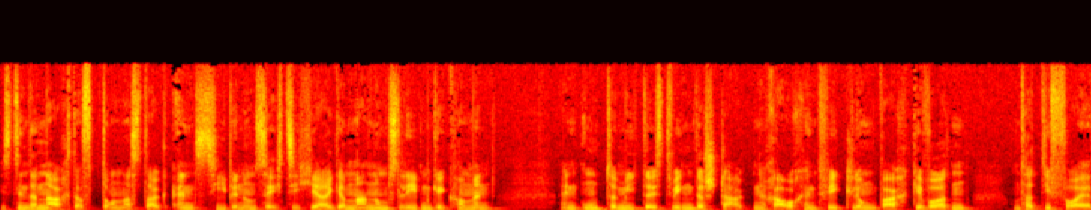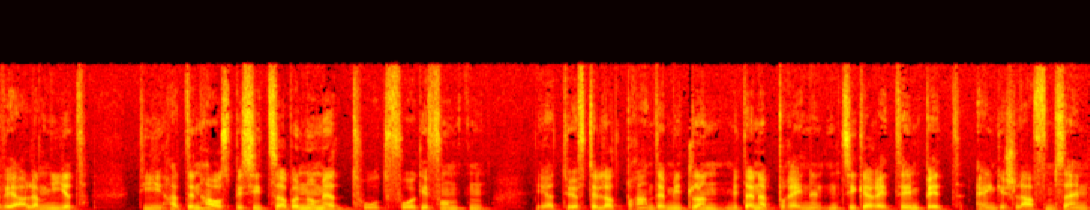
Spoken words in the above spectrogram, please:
ist in der Nacht auf Donnerstag ein 67-jähriger Mann ums Leben gekommen. Ein Untermieter ist wegen der starken Rauchentwicklung wach geworden und hat die Feuerwehr alarmiert. Die hat den Hausbesitzer aber nur mehr tot vorgefunden. Er dürfte laut Brandermittlern mit einer brennenden Zigarette im Bett eingeschlafen sein.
